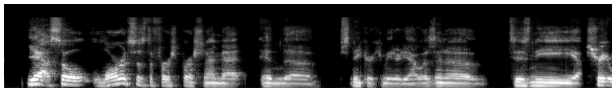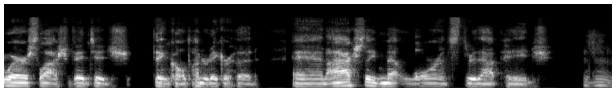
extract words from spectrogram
yeah. So Lawrence is the first person I met in the sneaker community. I was in a Disney streetwear slash vintage thing called Hundred Acre Hood, and I actually met Lawrence through that page. Mm-hmm.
